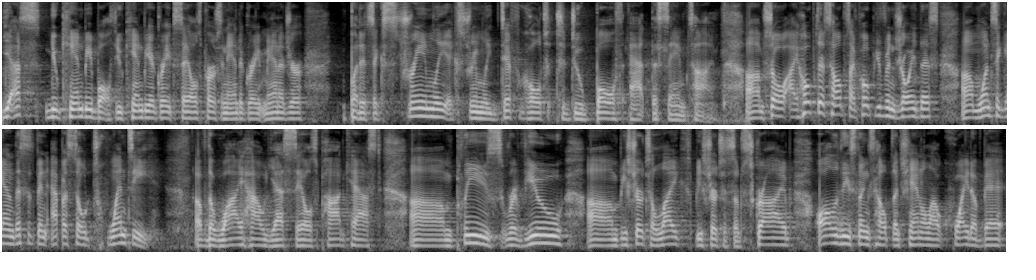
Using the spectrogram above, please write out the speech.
yes, you can be both. You can be a great salesperson and a great manager but it's extremely, extremely difficult to do both at the same time. Um, so I hope this helps. I hope you've enjoyed this. Um, once again, this has been episode 20 of the Why, How, Yes Sales podcast. Um, please review, um, be sure to like, be sure to subscribe. All of these things help the channel out quite a bit.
